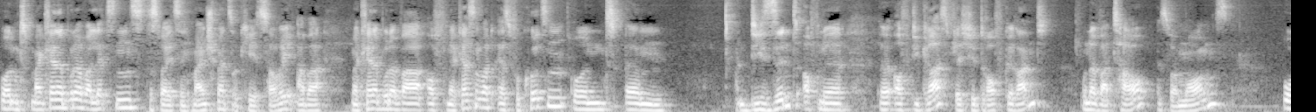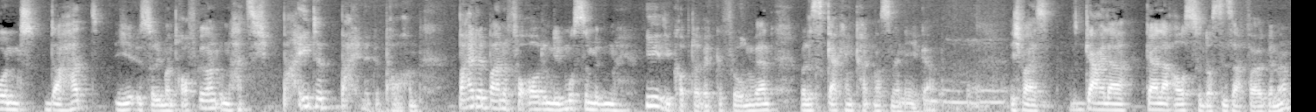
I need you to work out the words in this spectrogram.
Und mein kleiner Bruder war letztens, das war jetzt nicht mein Schmerz, okay, sorry, aber mein kleiner Bruder war auf einer Klassenfahrt erst vor kurzem und ähm, die sind auf, eine, äh, auf die Grasfläche draufgerannt und da war Tau, es war morgens und da hat, hier ist so jemand draufgerannt und hat sich beide Beine gebrochen. Beide Beine vor Ort und die musste mit einem Helikopter weggeflogen werden, weil es gar kein Krankenhaus in der Nähe gab. Ich weiß, geiler, geiler Auszug aus dieser Folge, ne?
